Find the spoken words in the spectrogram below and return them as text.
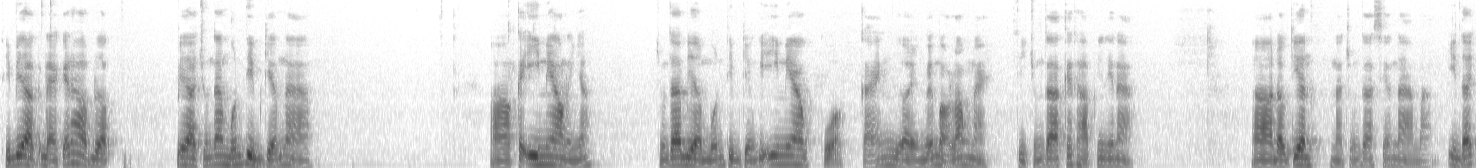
Thì bây giờ để kết hợp được bây giờ chúng ta muốn tìm kiếm là uh, cái email này nhá. Chúng ta bây giờ muốn tìm kiếm cái email của cái người Nguyễn Bảo Long này thì chúng ta kết hợp như thế nào? À, đầu tiên là chúng ta sẽ làm bằng index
